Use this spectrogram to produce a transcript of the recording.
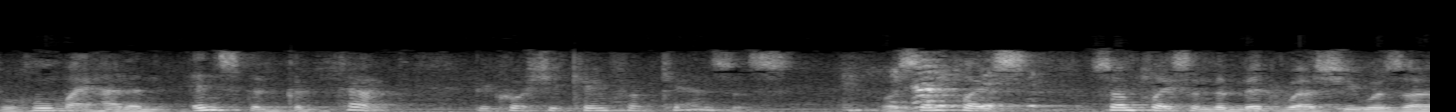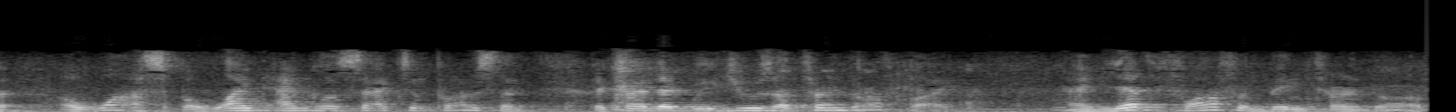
for whom I had an instant contempt because she came from Kansas. Or someplace, someplace in the Midwest, she was a, a wasp, a white Anglo-Saxon Protestant, the kind that we Jews are turned off by. And yet, far from being turned off,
